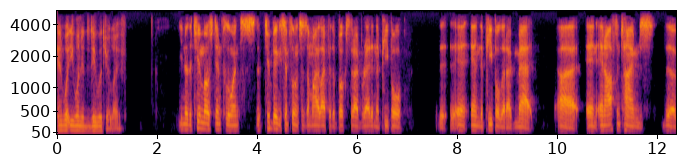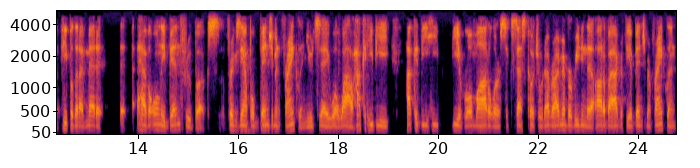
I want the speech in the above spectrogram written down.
and what you wanted to do with your life? You know, the two most influence, the two biggest influences on my life are the books that I've read and the people, and the people that I've met. Uh, and and oftentimes the people that I've met have only been through books. For example, Benjamin Franklin. You'd say, well, wow, how could he be? How could be he be a role model or a success coach or whatever. I remember reading the autobiography of Benjamin Franklin,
